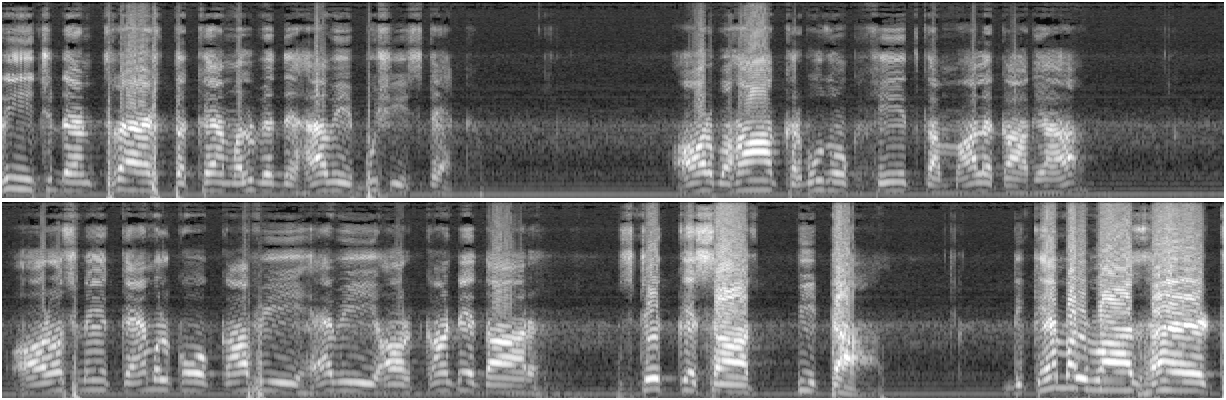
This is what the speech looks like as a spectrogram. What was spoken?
reached and thrashed the camel with a heavy bushy stick. और वहाँ खरबूजों के खेत का मालक आ गया और उसने कैमल को काफ़ी हैवी और कांटेदार स्टिक के साथ पीटा। द कैमल वाज हर्ट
